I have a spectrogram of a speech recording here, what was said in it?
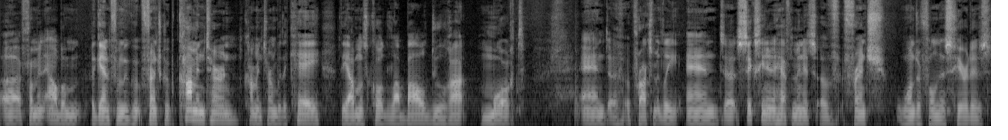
uh, from an album, again, from the group, French group Komintern, Komintern with a K. The album is called La Bal du Rat Mort, and uh, approximately, and uh, 16 and a half minutes of French wonderfulness. Here it is.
